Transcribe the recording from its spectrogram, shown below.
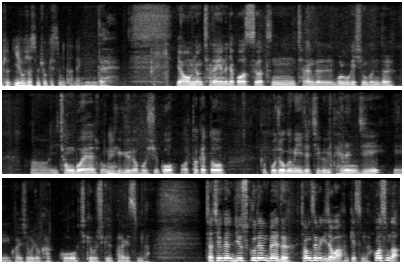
좀 이루어졌으면 좋겠습니다. 네. 네. 영업용 차량에는 이제 버스 같은 차량들 몰고 계신 분들 어, 이 정보에 좀 네. 귀 기울여 보시고 어떻게 또 그 보조금이 이제 지급이 되는지 예, 관심을 좀 갖고 지켜보시길 바라겠습니다. 자, 지금까지 뉴스 Good and Bad 정세배 기자와 함께했습니다. 고맙습니다.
